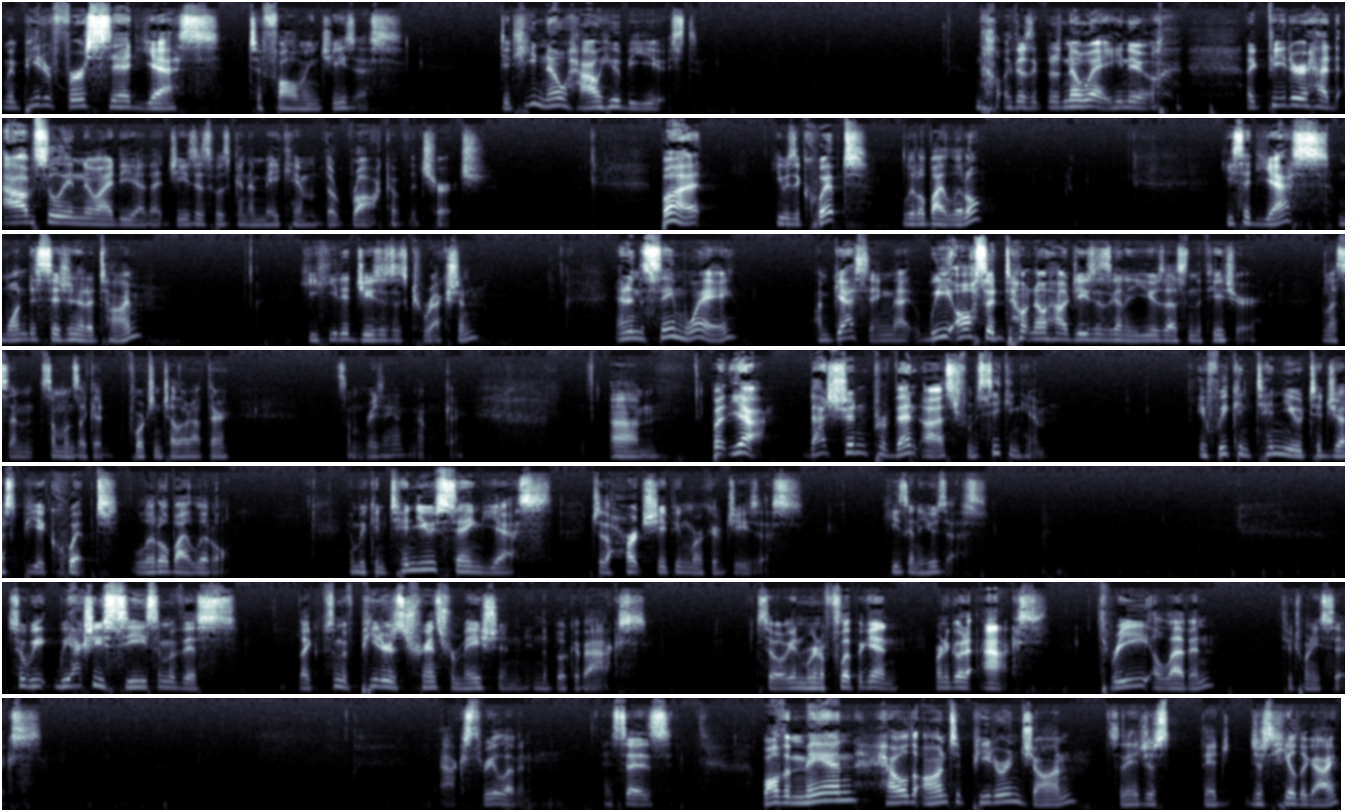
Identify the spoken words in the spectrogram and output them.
When Peter first said yes to following Jesus, did he know how he would be used? No, like there's, there's no way he knew. like Peter had absolutely no idea that Jesus was going to make him the rock of the church. But he was equipped little by little. He said yes, one decision at a time. He heeded Jesus' correction. And in the same way, I'm guessing that we also don't know how Jesus is going to use us in the future. Unless some, someone's like a fortune teller out there. Someone raise a hand? No, okay. Um, but yeah, that shouldn't prevent us from seeking Him. If we continue to just be equipped little by little, and we continue saying yes to the heart shaping work of Jesus, He's going to use us. So we, we actually see some of this, like some of Peter's transformation in the book of Acts. So again, we're going to flip again. We're going to go to Acts 3 11 through 26. Acts 3:11. It says, While the man held on to Peter and John, so they just they just healed a guy.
